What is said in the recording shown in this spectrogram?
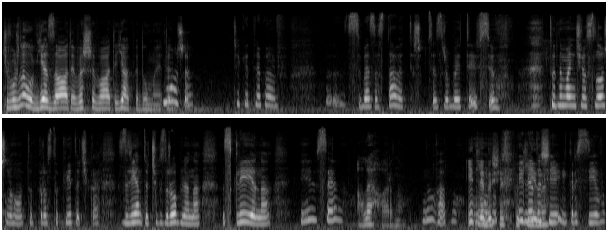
чи можливо в'язати, вишивати? Як ви думаєте? Може. Тільки треба себе заставити, щоб це зробити, і все. Тут немає нічого сложного, тут просто квіточка з ленточок зроблена, склеєна, і все. Але гарно. Ну, гарно. І для душі І для душі, і красиво,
